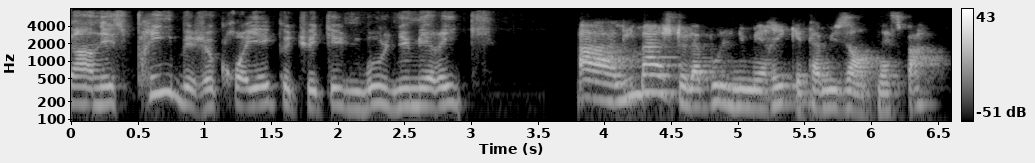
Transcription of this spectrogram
as un esprit, mais je croyais que tu étais une boule numérique. Ah, l'image de la boule numérique est amusante, n'est-ce pas?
